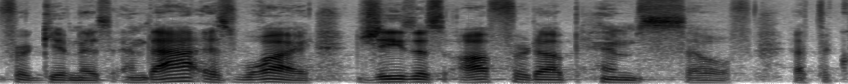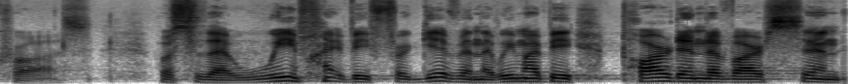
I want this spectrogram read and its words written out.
forgiveness. And that is why Jesus offered up himself at the cross, was so that we might be forgiven, that we might be pardoned of our sin,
